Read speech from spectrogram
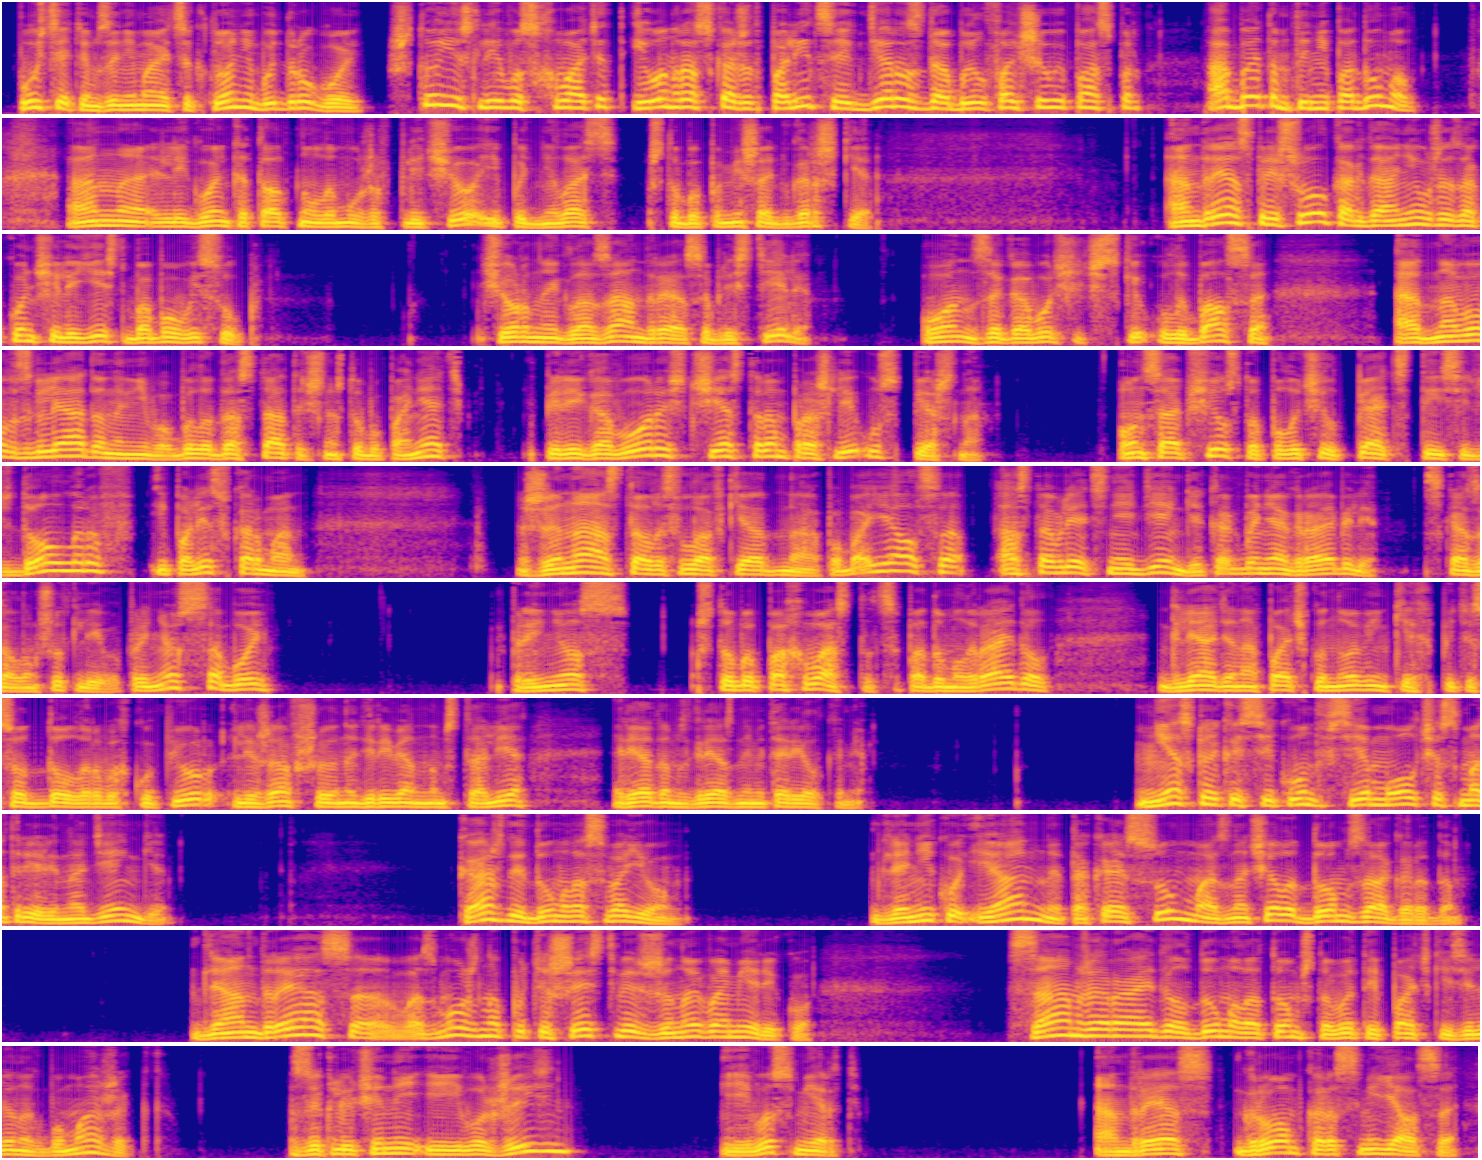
Пусть этим занимается кто-нибудь другой. Что, если его схватят, и он расскажет полиции, где раздобыл фальшивый паспорт? Об этом ты не подумал?» Анна легонько толкнула мужа в плечо и поднялась, чтобы помешать в горшке. Андреас пришел, когда они уже закончили есть бобовый суп. Черные глаза Андреаса блестели. Он заговорщически улыбался. Одного взгляда на него было достаточно, чтобы понять, переговоры с Честером прошли успешно. Он сообщил, что получил пять тысяч долларов и полез в карман. Жена осталась в лавке одна. Побоялся оставлять с ней деньги, как бы не ограбили. — сказал он шутливо. — Принес с собой. — Принес, чтобы похвастаться, — подумал Райдл, глядя на пачку новеньких 500-долларовых купюр, лежавшую на деревянном столе рядом с грязными тарелками. Несколько секунд все молча смотрели на деньги. Каждый думал о своем. Для Нику и Анны такая сумма означала дом за городом. Для Андреаса, возможно, путешествие с женой в Америку — сам же Райдел думал о том, что в этой пачке зеленых бумажек заключены и его жизнь, и его смерть. Андреас громко рассмеялся.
